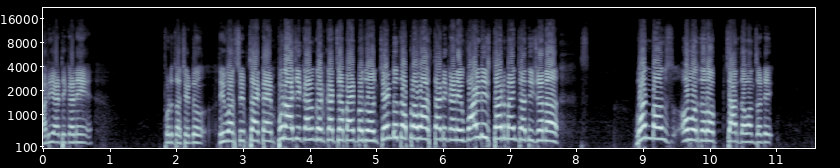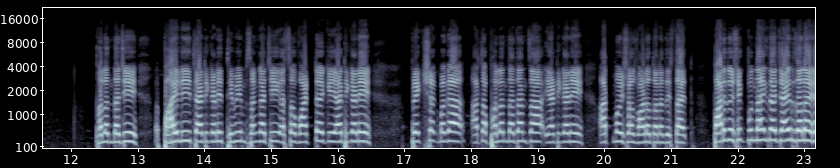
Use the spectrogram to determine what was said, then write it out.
आणि या ठिकाणी पुढचा चेंडू रिव्हर्स स्विपचा टाइम पुन्हा जी कानगडकरच्या बॅटमधून चेंडूचा प्रवास त्या ठिकाणी वाईड थर्डमॅनच्या दिशेनं one bounce over the rope चार धावांसाठी. फलंदाजी पाहिली त्या ठिकाणी थिवीम संघाची. असं वाटतं की या ठिकाणी प्रेक्षक बघा आता फलंदाजांचा या ठिकाणी आत्मविश्वास वाढवताना दिसत आहेत पारितोषिक पुन्हा एकदा जाहीर झालंय.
